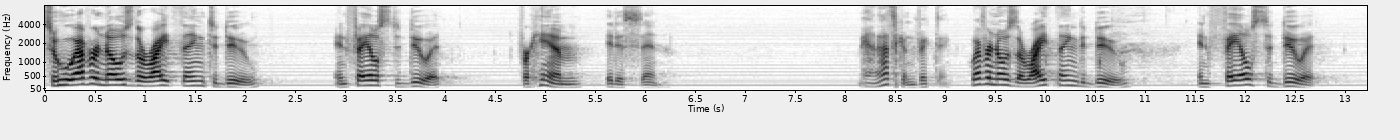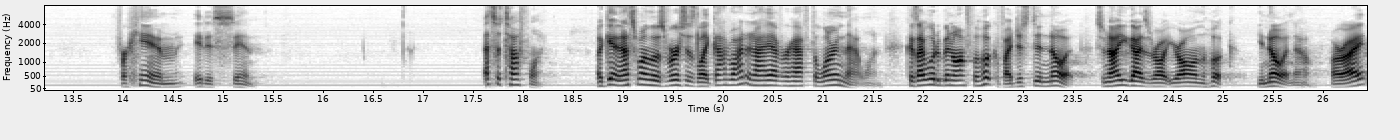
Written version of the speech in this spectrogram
So whoever knows the right thing to do and fails to do it, for him, it is sin. Man, that's convicting. Whoever knows the right thing to do and fails to do it, for him, it is sin. That's a tough one. Again, that's one of those verses like, God, why did I ever have to learn that one? Because I would have been off the hook if I just didn't know it. So now you guys are all, you're all on the hook. You know it now, all right?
